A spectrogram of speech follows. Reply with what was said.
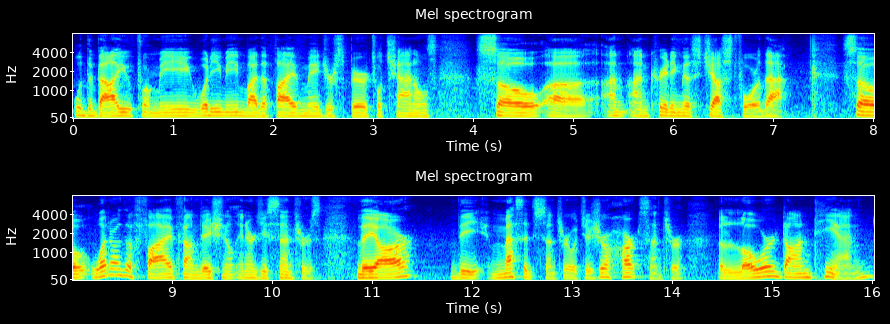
the value for me? What do you mean by the five major spiritual channels? So uh, I'm, I'm creating this just for that. So what are the five foundational energy centers? They are the message center, which is your heart center, the lower Dantian,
